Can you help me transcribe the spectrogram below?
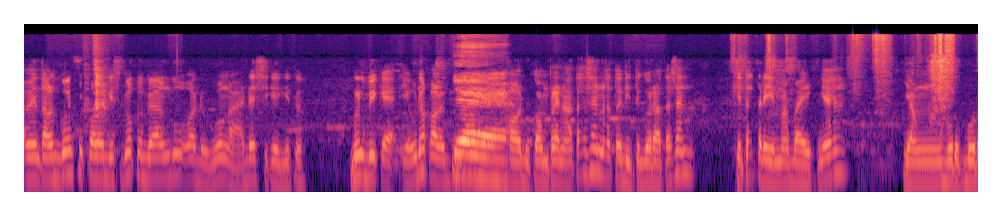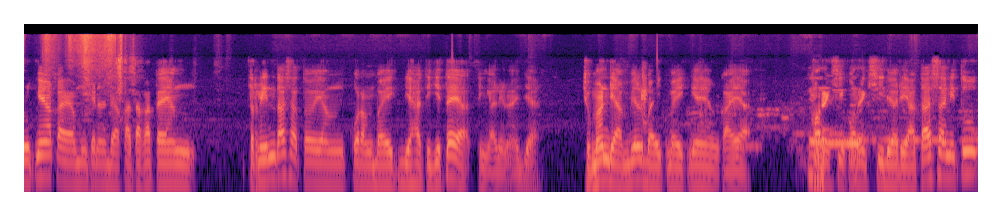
mental gue psikologis gue keganggu waduh gue nggak ada sih kayak gitu gue lebih kayak ya udah kalau Yeah. kalau dikomplain atasan atau ditegur atasan kita terima baiknya yang buruk-buruknya kayak mungkin ada kata-kata yang terlintas atau yang kurang baik di hati kita ya tinggalin aja. Cuman diambil baik-baiknya yang kayak koreksi-koreksi dari atasan itu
